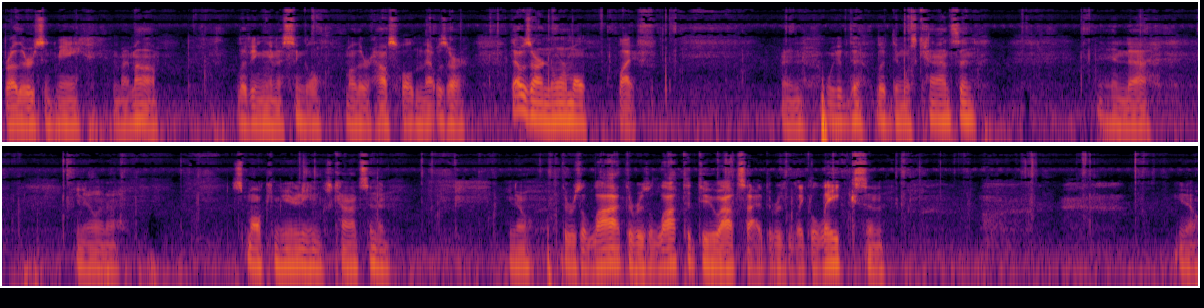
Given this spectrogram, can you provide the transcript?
brothers and me and my mom living in a single mother household and that was our that was our normal life and we lived, in Wisconsin and uh, you know in a small community in Wisconsin and you know there was a lot there was a lot to do outside there was like lakes and you know,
